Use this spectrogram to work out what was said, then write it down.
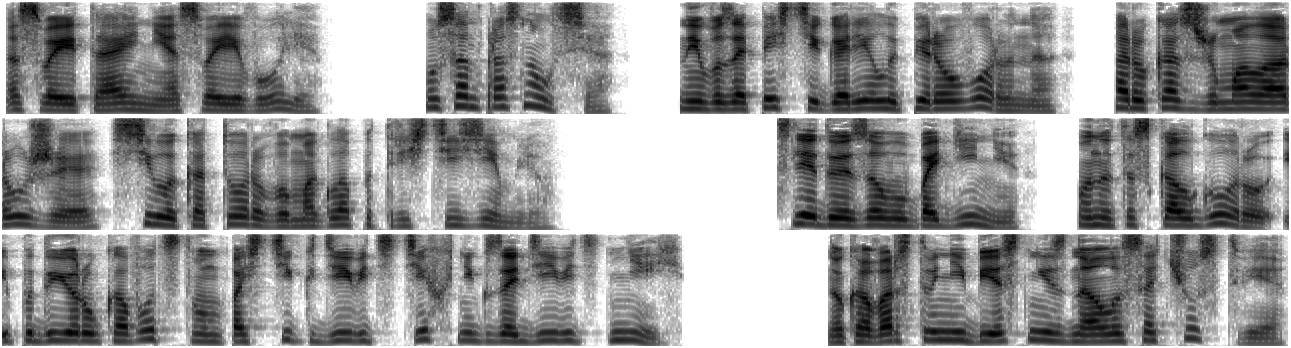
о своей тайне, о своей воле. Усан проснулся. На его запястье горело перо ворона, а рука сжимала оружие, сила которого могла потрясти землю. Следуя зову богини, он отыскал гору и под ее руководством постиг девять техник за девять дней. Но коварство небес не знало сочувствия.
